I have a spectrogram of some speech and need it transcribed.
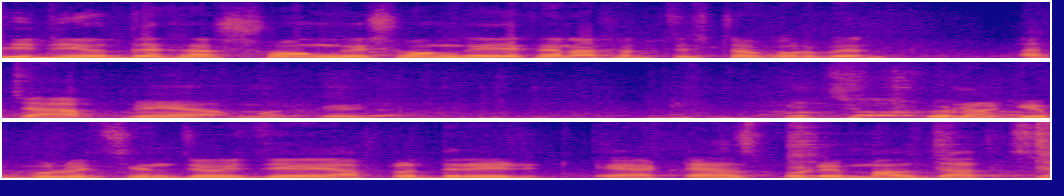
ভিডিও দেখার সঙ্গে সঙ্গে এখানে আসার চেষ্টা করবেন। আচ্ছা আপনি আমাকে কিছুক্ষণ আগে বলেছেন যে ওই যে আপনাদের ট্রান্সপোর্টে মাল যাচ্ছে।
